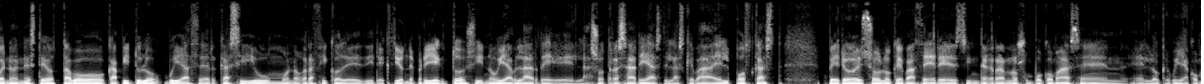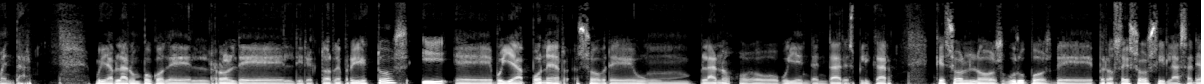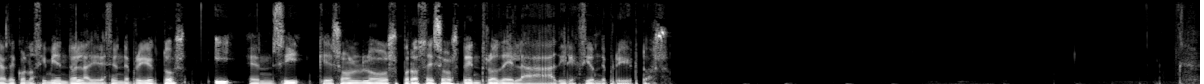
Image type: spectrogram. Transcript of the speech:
Bueno, en este octavo capítulo voy a hacer casi un monográfico de dirección de proyectos y no voy a hablar de las otras áreas de las que va el podcast, pero eso lo que va a hacer es integrarnos un poco más en, lo que voy a comentar. Voy a hablar un poco del rol del director de proyectos y eh, voy a poner sobre un plano o voy a intentar explicar qué son los grupos de procesos y las áreas de conocimiento en la dirección de proyectos y en sí qué son los procesos dentro de la dirección de proyectos.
